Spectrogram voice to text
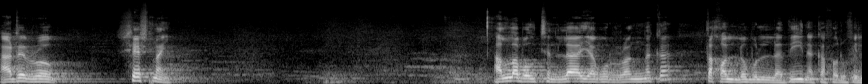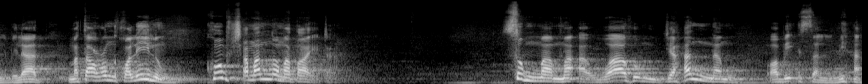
হার্টের রোগ, শেষ নাই। আল্লাহ বলছেন, লা ইয়াগুর রন্নাকা তাকল্লবুল্লাদিন বিলাদ কলিলুম খুব সামান্য মাতা এটা। সুম্মা মা ওয়াহুম জাহান্নামু অবিসাল মিহা।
